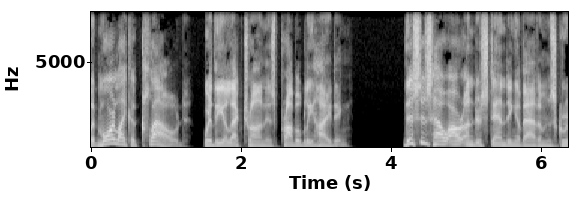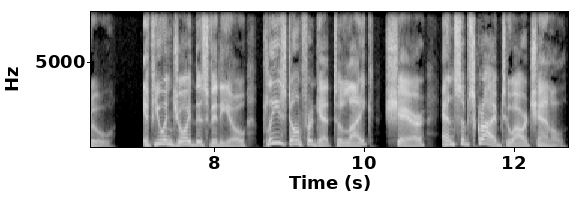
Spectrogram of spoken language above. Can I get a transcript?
but more like a cloud where the electron is probably hiding. This is how our understanding of atoms grew. If you enjoyed this video, please don't forget to like, share, and subscribe to our channel.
